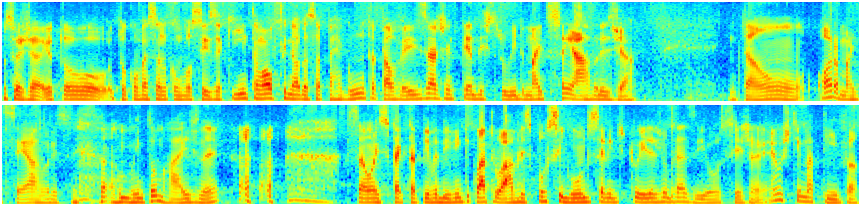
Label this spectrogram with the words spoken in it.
Ou seja, eu tô, tô conversando com vocês aqui, então ao final dessa pergunta, talvez a gente tenha destruído mais de 100 árvores já. Então, ora, mais de 100 árvores, muito mais, né? São a expectativa de 24 árvores por segundo serem destruídas no Brasil, ou seja, é uma estimativa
